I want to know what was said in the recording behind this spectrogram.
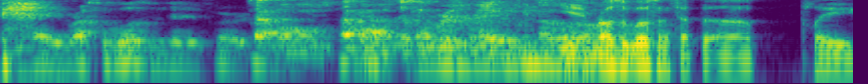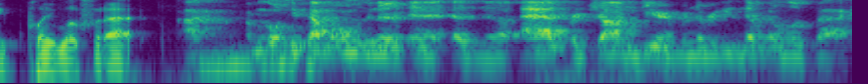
Hey, Russell Wilson did it first. Pat Mahomes. Pat Mahomes definitely wears Originally, you know, yeah, Russell Wilson set the uh, play playbook for that. I, I'm going to see Pat Mahomes in, a, in, in an ad for John Deere, and never, he's never going to look back.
